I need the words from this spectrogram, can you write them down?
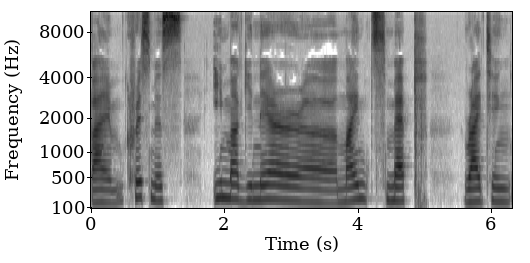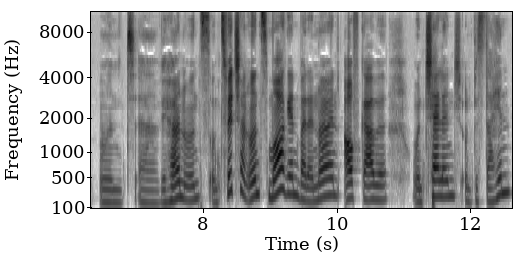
beim Christmas Imaginär Mind Map Writing und äh, wir hören uns und zwitschern uns morgen bei der neuen Aufgabe und Challenge und bis dahin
